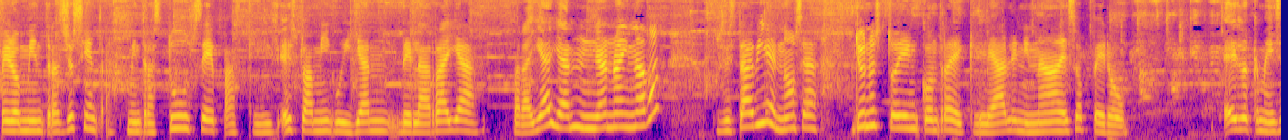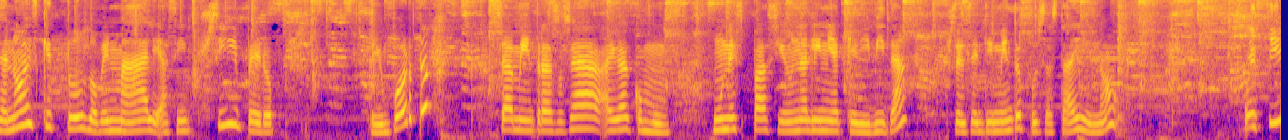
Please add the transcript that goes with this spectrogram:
pero mientras yo sienta, mientras tú sepas que es tu amigo y ya de la raya para allá ya, ya no hay nada, pues está bien, ¿no? O sea, yo no estoy en contra de que le hablen ni nada de eso, pero es lo que me dicen, no, es que todos lo ven mal y así, pues sí, pero ¿te importa? O sea, mientras, o sea, haya como un espacio, una línea que divida, pues el sentimiento pues hasta ahí, ¿no? Pues sí,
